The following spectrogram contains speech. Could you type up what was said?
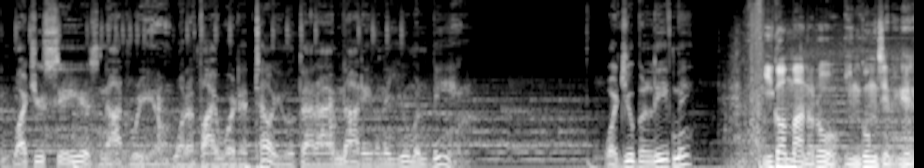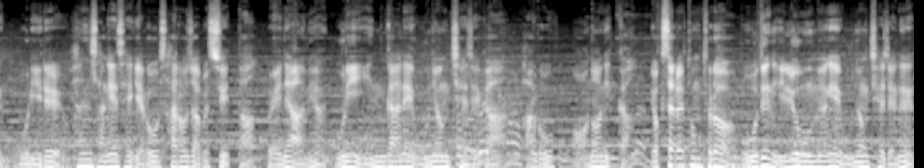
And what you see is not real. What if I were to tell you that I am not even a human being? Would you believe me? 이것만으로 인공지능은 우리를 환상의 세계로 사로잡을 수 있다. 왜냐하면 우리 인간의 운영 체제가 바로 언어니까. 역사를 통틀어 모든 인류 문명의 운영 체제는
